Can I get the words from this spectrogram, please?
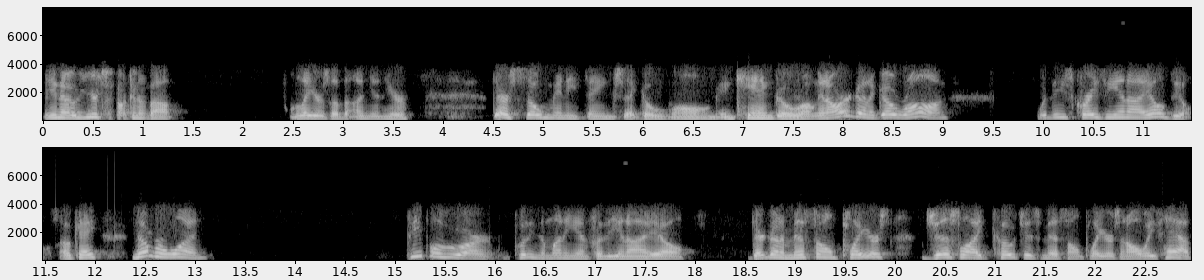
You know, you're talking about layers of the onion here there are so many things that go wrong and can go wrong and are going to go wrong with these crazy NIL deals. Okay. Number one, people who are putting the money in for the NIL, they're going to miss on players just like coaches miss on players and always have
